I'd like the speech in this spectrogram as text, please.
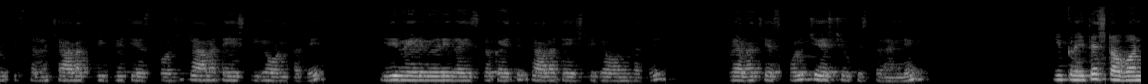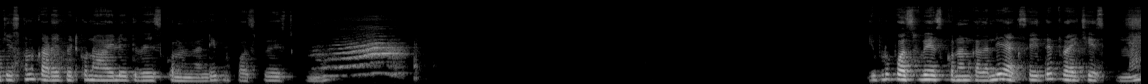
చూపిస్తాను. చాలా క్విక్గా చేసుకోవచ్చు. చాలా టేస్టీగా ఉంటుంది. ఇది వేడి వేడి రైస్లోకి అయితే చాలా టేస్టీగా ఉంటుంది. ఇప్పుడు ఎలా చేసుకోవాలో చేసి చూపిస్తానండి. ఇక్కడైతే స్టవ్ ఆన్ చేసుకొని కడాయి పెట్టుకొని ఆయిల్ అయితే వేసుకున్నానండి. ఇప్పుడు పసుపు వేసుకున్నాను ఇప్పుడు పసుపు వేసుకున్నాను కదండి. ఎగ్స్ అయితే ఫ్రై చేసుకున్నాను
